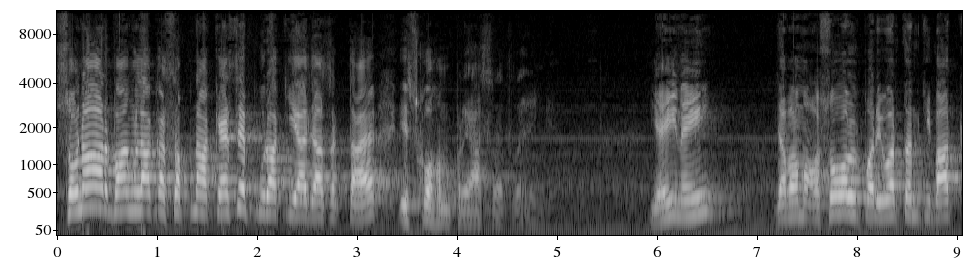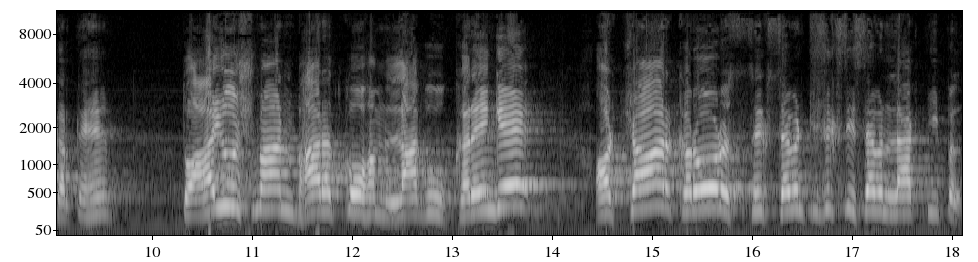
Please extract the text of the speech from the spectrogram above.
सोनार बांग्ला का सपना कैसे पूरा किया जा सकता है, इसको हम प्रयासरत रहेंगे। यही नहीं, जब हम असोल परिवर्तन की बात करते हैं तो आयुष्मान भारत को हम लागू करेंगे और चार crore seventy sixty seven lakh people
